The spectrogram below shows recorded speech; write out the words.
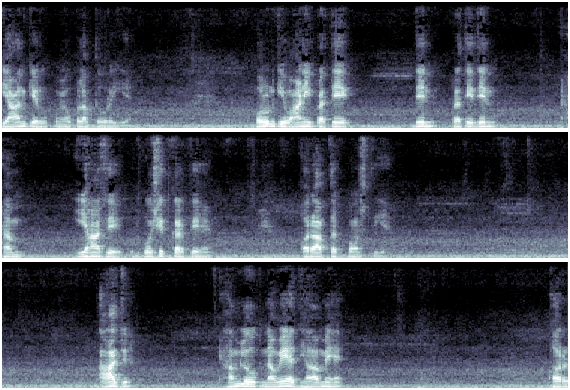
ज्ञान के रूप में उपलब्ध हो रही है और उनकी वाणी प्रत्येक दिन, प्रतिदिन हम यहाँ से उद्घोषित करते हैं और आप तक पहुँचती है। आज हम लोग नवे अध्याय में हैं और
